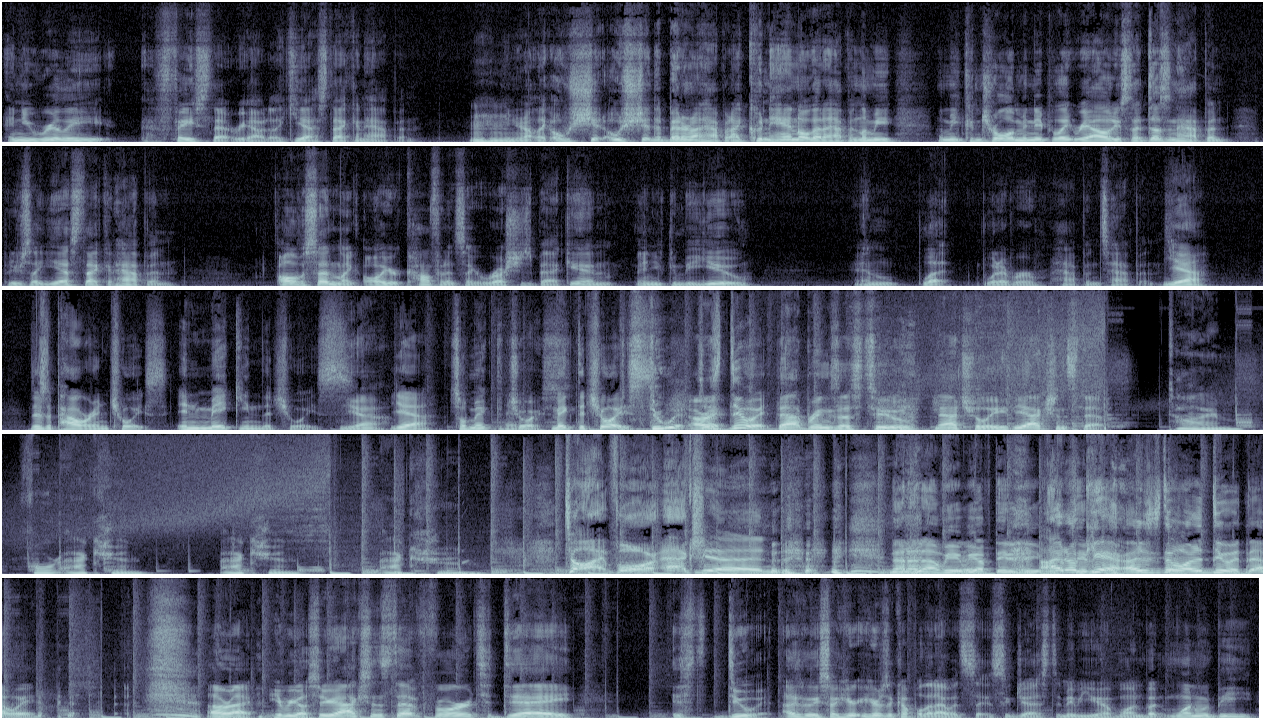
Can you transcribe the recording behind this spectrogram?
and you really face that reality, like yes, that can happen. Mm-hmm. And you're not like, oh shit, oh shit, that better not happen. I couldn't handle that happen. Let me let me control and manipulate reality so that doesn't happen. But you're just like, yes, that could happen. All of a sudden, like all your confidence like rushes back in, and you can be you, and let whatever happens happen. Yeah, there's a power in choice, in making the choice. Yeah, yeah. So make the choice. Make the choice. Let's do it. All Just right. do it. That brings us to naturally the action step. Time for action. Action. Action. Time for action. no, no, no. We, we updated the. We I don't updated care. the- I still want to do it that way. All right, here we go. So your action step for today is to do it. Okay, so here, here's a couple that I would su- suggest, and maybe you have one, but one would be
